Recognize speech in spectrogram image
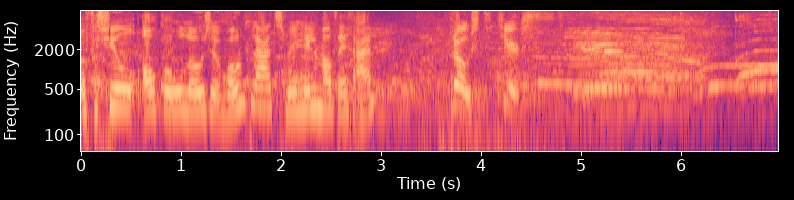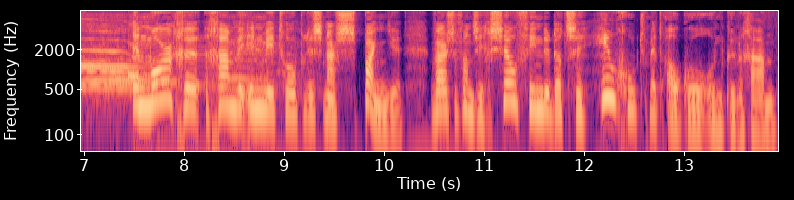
officieel alcoholloze woonplaats weer helemaal tegenaan. Proost, cheers. En morgen gaan we in Metropolis naar Spanje... waar ze van zichzelf vinden dat ze heel goed met alcohol om kunnen gaan.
